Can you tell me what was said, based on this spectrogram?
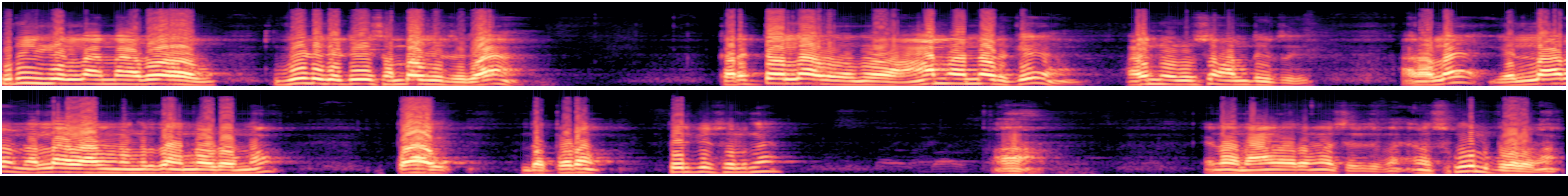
குருவிகள்லாம் என்ன ஏதோ வீடு கட்டி சம்பாதிச்சிட்டு இருக்கா? கரெக்டாக இல்லை ஆமாம் என்ன இருக்குது ஐநூறு வருஷம் வாழ்ந்துட்டு இருக்கு. அதனால் எல்லாரும் நல்லா வாழணுங்கிறது தான் என்னோட எண்ணம். பாய் இந்த படம். திருப்பி சொல்லுங்கள் ஆ. ஏன்னா நான் வேறமாக மாதிரி சொல்லியிருப்பேன் நான் ஸ்கூல் போகலாம்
